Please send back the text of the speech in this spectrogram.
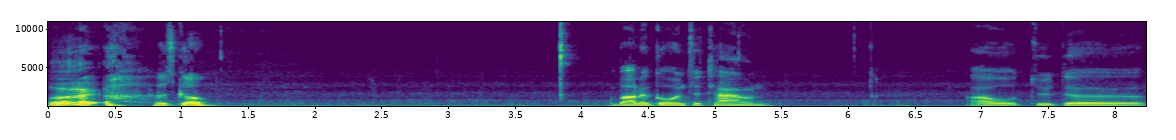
Alright, let's go. About to go into town. I'll do the.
